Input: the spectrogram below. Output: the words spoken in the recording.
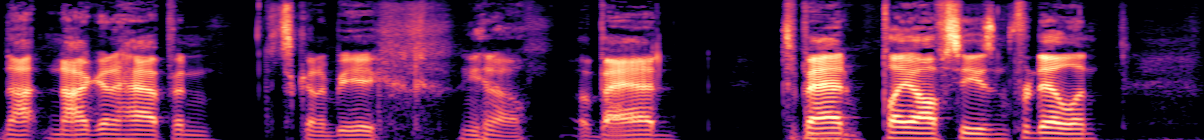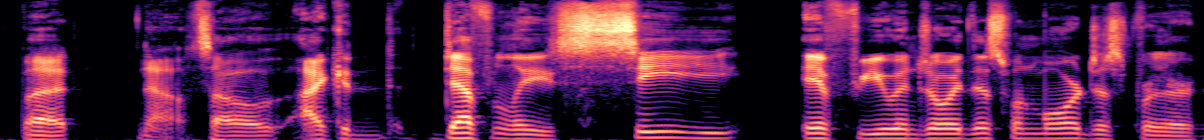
not not going to happen. It's going to be, you know, a bad, it's a bad Mm-hmm. playoff season for Dylan. But no, so I could definitely see if you enjoyed this one more, just for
